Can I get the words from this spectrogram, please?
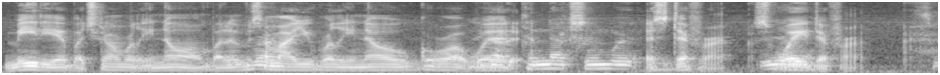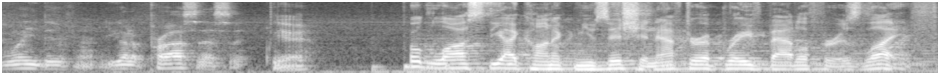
media, but you don't really know them. But if it's Right. somebody you really know, grew up You got a with, connection with. it's different. It's Yeah. way different. It's way different. You got to process it. Yeah. World lost the iconic musician after a brave battle for his life.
